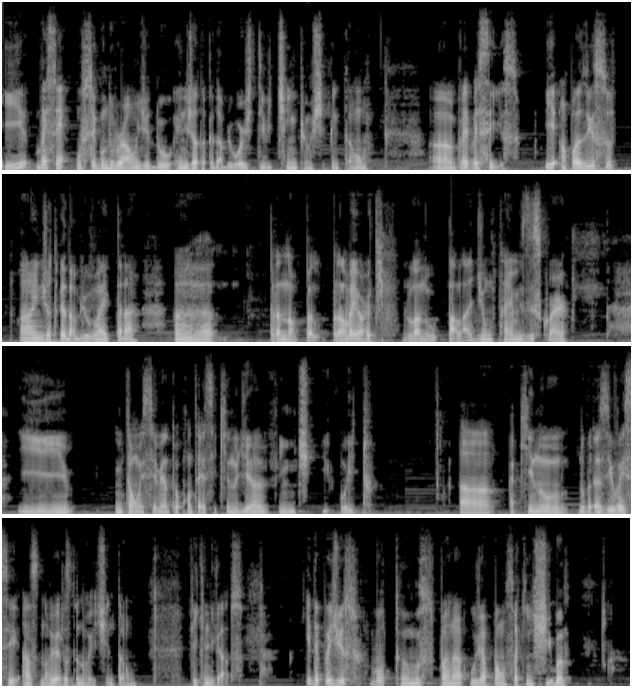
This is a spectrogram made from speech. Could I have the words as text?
E vai ser o segundo round do NJPW World TV Championship, então uh, vai, vai ser isso. E após isso, a NJPW vai para uh, para no, Nova York, lá no Palladium Times Square. E então esse evento acontece aqui no dia 28 Uh, aqui no, no Brasil vai ser às 9 horas da noite, então fiquem ligados. E depois disso, voltamos para o Japão, só que em Shiba.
